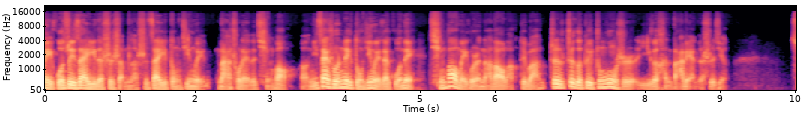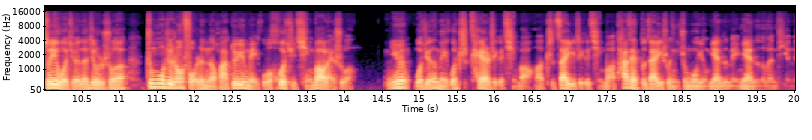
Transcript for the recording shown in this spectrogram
美国最在意的是什么呢？是在意董经纬拿出来的情报啊。你再说那个董经纬在国内情报，美国人拿到了，对吧？这这个对中共是一个很打脸的事情。所以我觉得就是说，中共这种否认的话，对于美国获取情报来说。因为我觉得美国只 care 这个情报啊，只在意这个情报，他才不在意说你中共有面子没面子的问题呢。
